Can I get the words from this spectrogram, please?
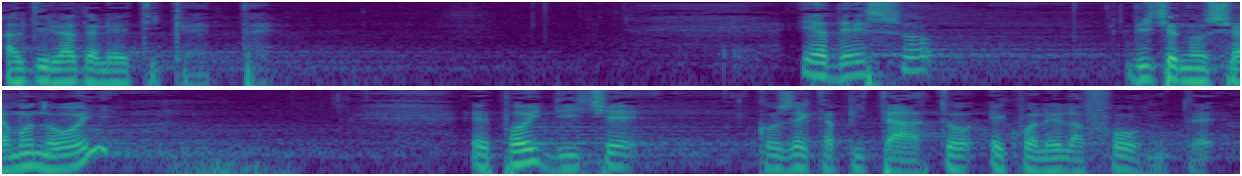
al di là delle etichette. E adesso dice non siamo noi e poi dice cos'è capitato e qual è la fonte.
